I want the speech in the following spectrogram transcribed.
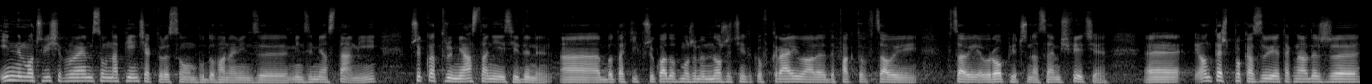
Innym oczywiście problemem są napięcia, które są budowane między, między miastami. Przykład Trójmiasta nie jest jedyny, bo takich przykładów możemy mnożyć nie tylko w kraju, ale de facto w całej, w całej Europie czy na całym świecie. E, I on też pokazuje tak naprawdę, że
